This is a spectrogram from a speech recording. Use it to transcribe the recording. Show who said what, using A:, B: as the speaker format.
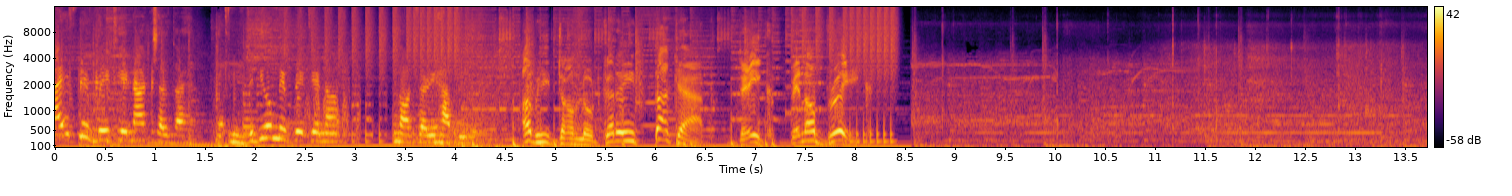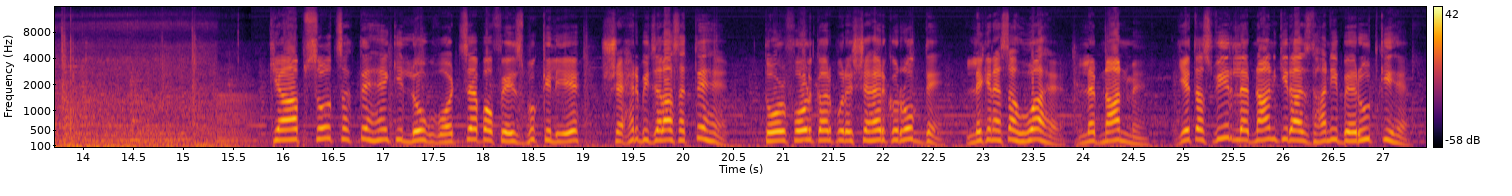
A: Life में break लेना चलता है लेकिन वीडियो में ब्रेक लेना नॉट वेरी हैप्पी
B: अभी डाउनलोड करें तक ऐप। देख बिना ब्रेक।
C: क्या आप सोच सकते हैं कि लोग व्हाट्सएप और फेसबुक के लिए शहर भी जला सकते हैं? तोड़फोड़ कर पूरे शहर को रोक दें। लेकिन ऐसा हुआ है लेबनान में। ये तस्वीर लेबनान की राजधानी बेरूत की है।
